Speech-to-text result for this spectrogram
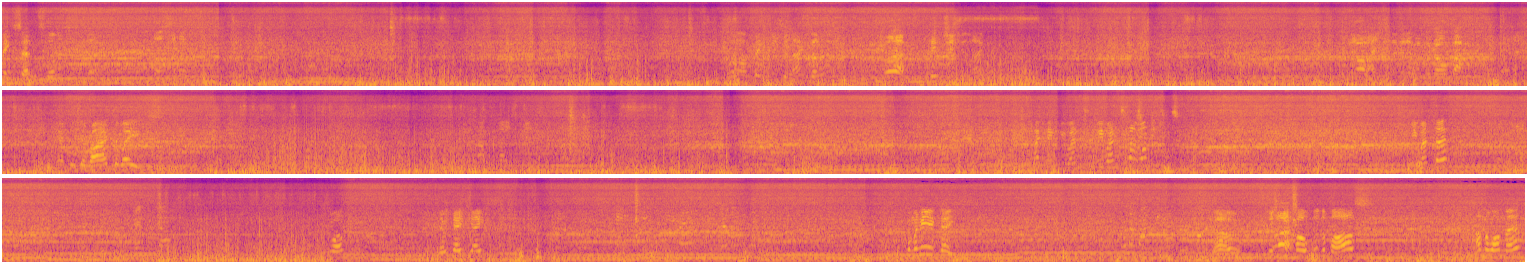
Makes sense, doesn't it? Your it? What? Your when back. The waves. That's nice beach. I think we went we went to that one. We went there. Go on. Okay, Kate? Come on here, Kate. No. Just keep hold of the bars. And the one there.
